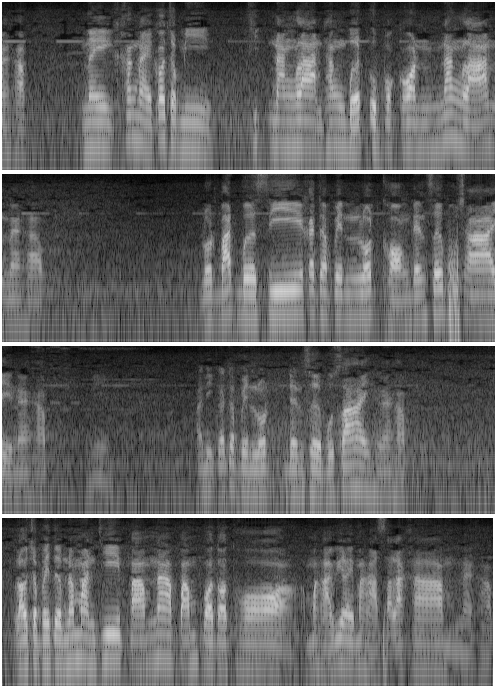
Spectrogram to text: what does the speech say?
นะครับ ในข้างในก็จะมี นั่งร้านทั้งเบิร์ดอุปกรณ์นั่งร้านนะครับรถบัสเบอร์ซีก็จะเป็นรถของแดนเซอร์ผู้ชายนะครับนี่อันนี้ก็จะเป็นรถแดนเซอร์ผู้ชายนะครับ เราจะไปเติมน้ำมันที่ปั๊มหน้าปั๊มปตทมหาวิทยาลัยมหาสารคามนะครับ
